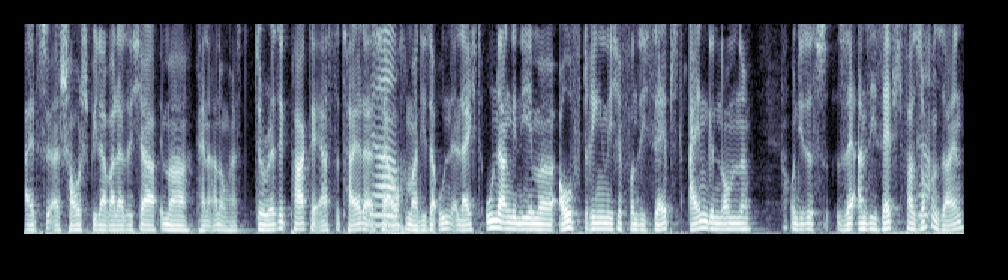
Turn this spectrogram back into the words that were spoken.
als äh, Schauspieler, weil er sich ja immer, keine Ahnung, hast Jurassic Park, der erste Teil, da ist ja Ja. auch immer dieser un, leicht unangenehme, aufdringliche, von sich selbst eingenommene und dieses se an sich selbst versoffen sein.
